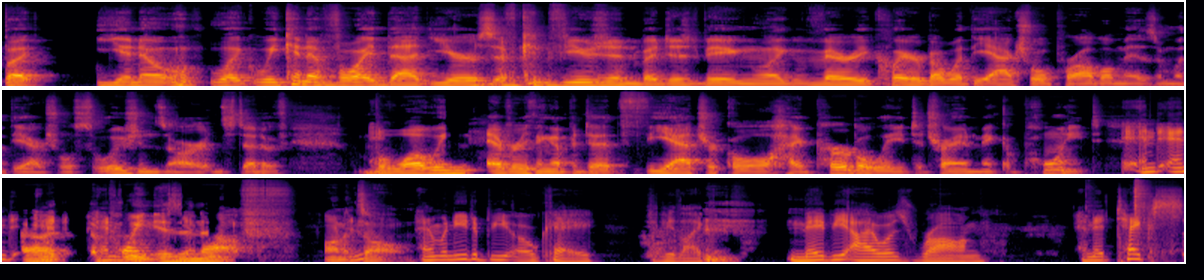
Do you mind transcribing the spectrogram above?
But you know like we can avoid that years of confusion by just being like very clear about what the actual problem is and what the actual solutions are instead of blowing everything up into theatrical hyperbole to try and make a point. And and, uh, and the and point we, is enough on and, its own. and we need to be okay to be like maybe i was wrong. And it takes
